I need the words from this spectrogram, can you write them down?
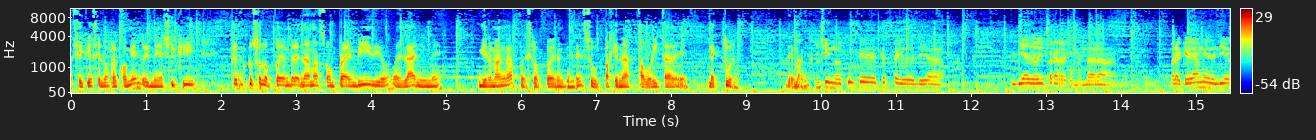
Así que se los recomiendo. Y Miyashiki, creo que incluso lo pueden ver en Amazon Prime Video, el anime, y el manga, pues lo pueden ver en su página favorita de lectura de manga. Chino, ¿tú qué, qué has traído el día, el día de hoy para recomendar a... para que vean en el día...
